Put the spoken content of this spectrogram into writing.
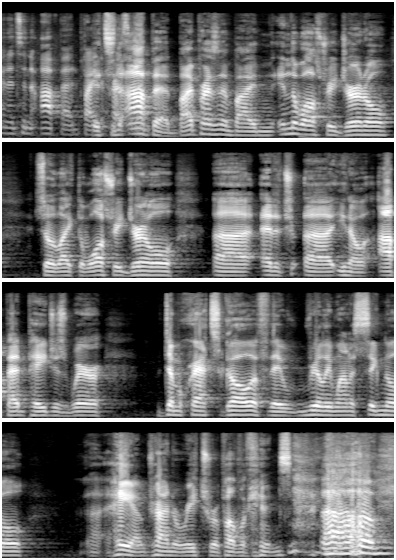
and it's an op ed by It's an president. op ed by President Biden in the Wall Street Journal. So, like the Wall Street Journal, uh, edit, uh, you know, op ed pages where Democrats go if they really want to signal, uh, hey, I'm trying to reach Republicans. um,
